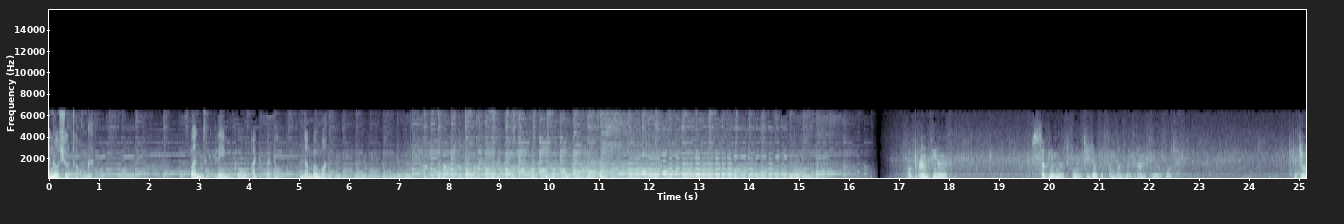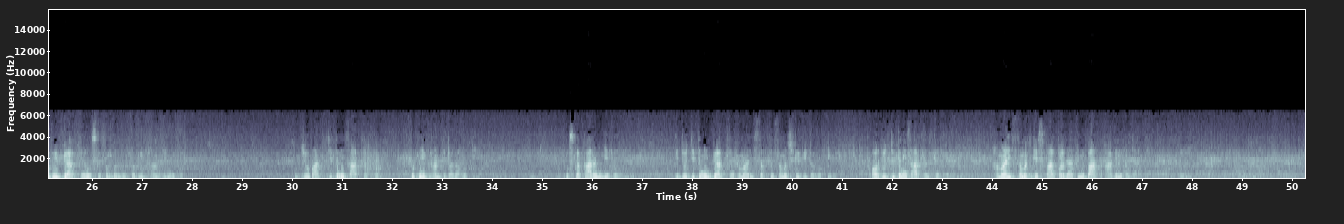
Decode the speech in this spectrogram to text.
अनोशो talk पंथ प्रेम को अटपटो number one और भ्रांतियाँ सभी महत्वपूर्ण चीज़ों के संबंध में भ्रांतियाँ हो जाए जो भी व्यर्थ है, उसके संबंध में कभी भ्रांति नहीं हो जो बात जितनी सार्थक है, उतनी भ्रांति पैदा होती है। उसका कारण यह है कि जो जितनी व्यर्थ है हमारी सबके समझ के भीतर होती है, और जो जितनी सार्थक है, हमारी समझ इस पार पड़ जाती है, बात आगे निकल जाती है।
